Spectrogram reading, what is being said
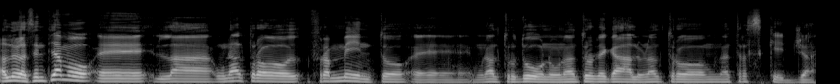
Allora, sentiamo eh, la- un altro frammento, eh, un altro dono, un altro regalo, un altro- un'altra scheggia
